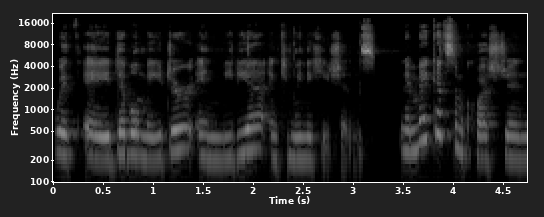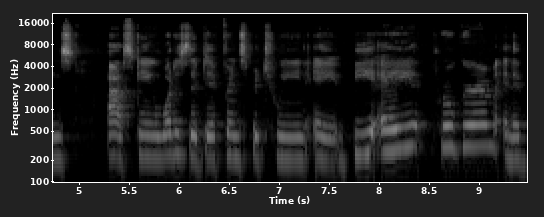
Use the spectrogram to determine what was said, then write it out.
with a double major in media and communications. And I might get some questions asking what is the difference between a BA program and a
